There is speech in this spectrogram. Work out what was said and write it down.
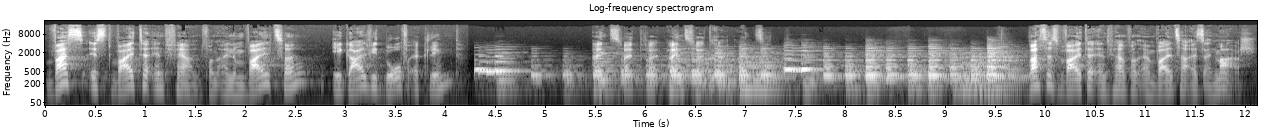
was ist weiter entfernt von einem Walzer, egal wie doof er klingt? 1, 2, 3, 1, 2, 3, 1, 2, 3. Was ist weiter entfernt von einem Walzer als ein Marsch?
